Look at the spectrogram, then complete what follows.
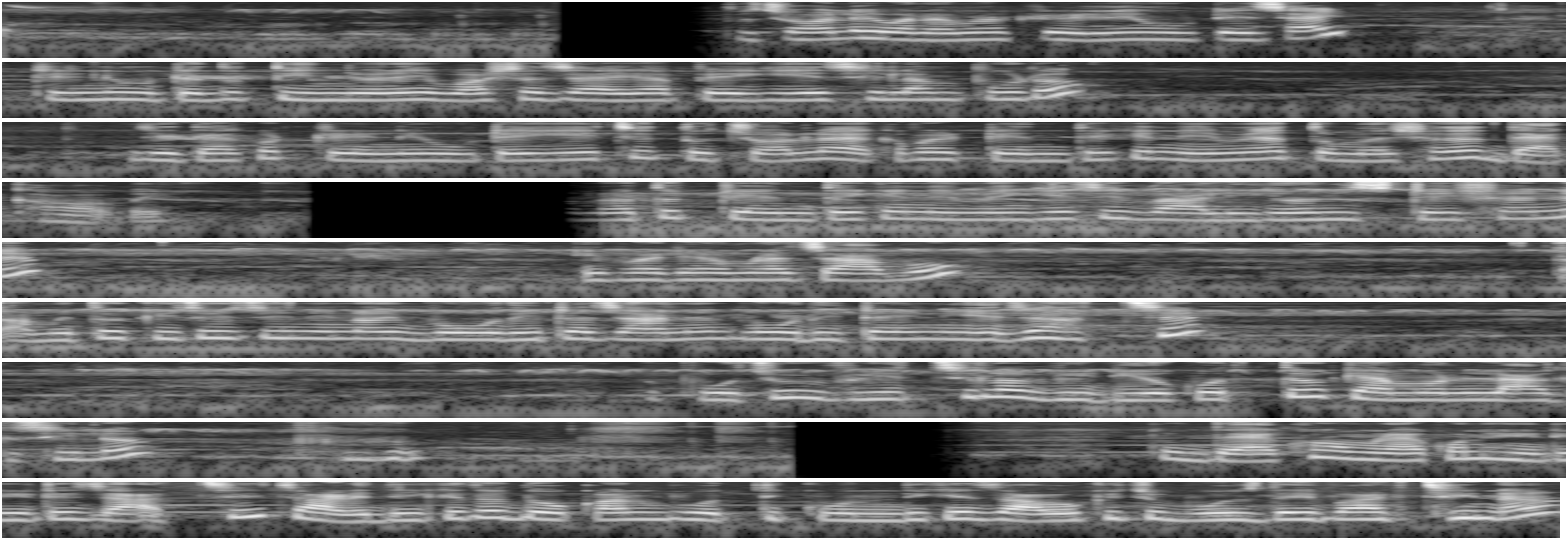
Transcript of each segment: তো চলো, এবার আমরা ট্রেনে উঠে যাই। ট্রেনে উঠে তো তিনজনেই বসার জায়গা পেয়ে গিয়েছিলাম পুরো। যে দেখো, ট্রেনে উঠে গিয়েছি। তো চলো, একেবারে ট্রেন থেকে নেমে আর তোমাদের সাথে দেখা হবে। আমরা তো ট্রেন থেকে নেমে গিয়েছি বালিগঞ্জ স্টেশনে। এবারে আমরা যাব। তো আমি তো কিছুই চিনি না, ওই বৌদিটা জানে, বৌদিটাই নিয়ে যাচ্ছে। প্রচুর ভিড় ছিল, ভিডিও করতেও কেমন লাগছিল? তো দেখো আমরা এখন হেঁটে হেঁটে যাচ্ছি, চারিদিকে তো দোকান ভর্তি, কোন দিকে যাব কিছু বুঝতেই পারছি না।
